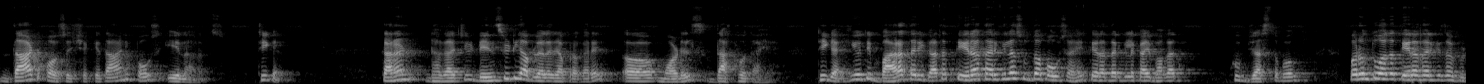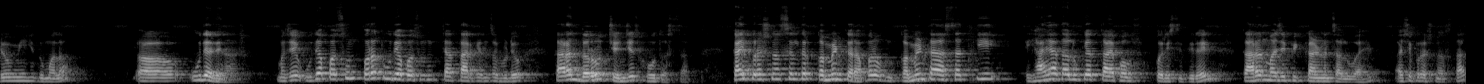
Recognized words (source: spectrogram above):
दाट पावसाची शक्यता आणि पाऊस येणारच. ठीक आहे? कारण ढगाची डेन्सिटी आपल्याला त्या प्रकारे मॉडेल्स दाखवत आहे. ठीक आहे? ही होती बारा तारीख. आता तेरा तारखेला सुद्धा पाऊस आहे. तेरा तारखेला काही भागात खूप जास्त पाऊस परंतु आता तेरा तारखेचा व्हिडिओ मी ही तुम्हाला उद्या देणार. म्हणजे उद्यापासून परत उद्यापासून त्या तारखेचा व्हिडिओ कारण दररोज चेंजेस होत असतात. काही प्रश्न असेल तर कमेंट करा. पर कमेंट काय असतात की ह्या ह्या तालुक्यात काय पाऊस परिस्थिती राहील? कारण माझे पीक काढणं चालू आहे. असे प्रश्न असतात.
